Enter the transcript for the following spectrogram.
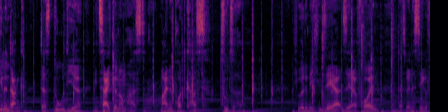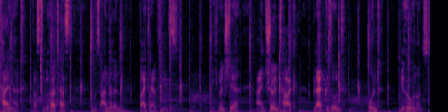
Vielen Dank, dass du dir die Zeit genommen hast, meinem Podcast zuzuhören. Ich würde mich sehr, sehr freuen, dass wenn es dir gefallen hat, was du gehört hast, du es anderen weiterempfiehlst. Ich wünsche dir einen schönen Tag, bleib gesund und wir hören uns.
